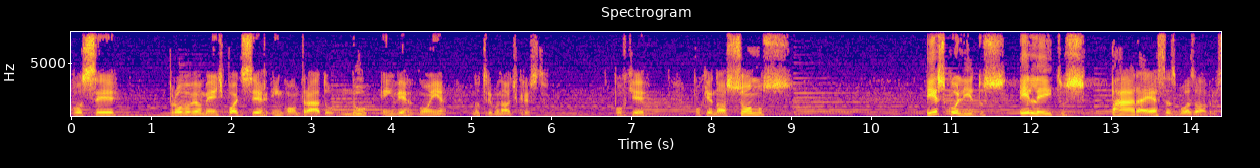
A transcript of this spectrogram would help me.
você provavelmente pode ser encontrado nu, em vergonha, no tribunal de Cristo. Por quê? Porque nós somos escolhidos, eleitos para essas boas obras.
